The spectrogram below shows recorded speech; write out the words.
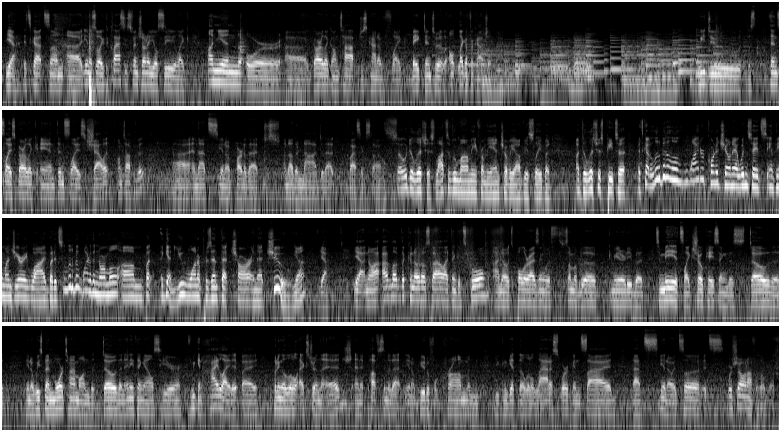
Yeah, it's got some, uh, you know, so like the classic sfincione, you'll see like onion or uh, garlic on top, just kind of like baked into it, like a focaccia. We do the thin sliced garlic and thin sliced shallot on top of it. Uh, and that's you know part of that just another nod to that classic style. So delicious. Lots of umami from the anchovy obviously but a delicious pizza. It's got a little bit a little wider cornicione. I wouldn't say it's anthony mangieri wide but it's a little bit wider than normal. Um, but again you want to present that char and that chew yeah? Yeah yeah, no, I, I, love the Canotto style. I think it's cool. I know it's polarizing with some of the community, but to me, it's like showcasing this dough that, you know, we spend more time on the dough than anything else here. If we can highlight it by putting a little extra in the edge and it puffs into that, you know, beautiful crumb and you can get the little lattice work inside, that's, you know, it's, uh, it's, we're showing off a little bit.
